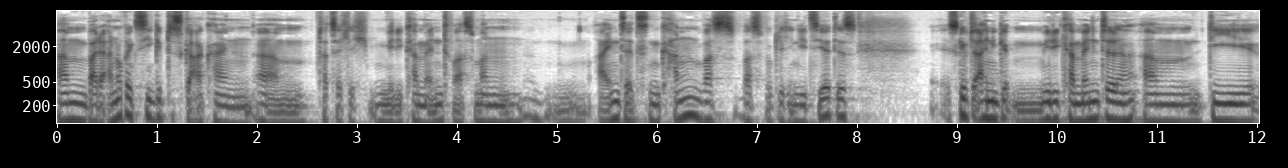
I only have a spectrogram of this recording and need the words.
Ähm, bei der Anorexie gibt es gar kein ähm, tatsächlich Medikament, was man einsetzen kann, was, was wirklich indiziert ist. Es gibt einige Medikamente, ähm, die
